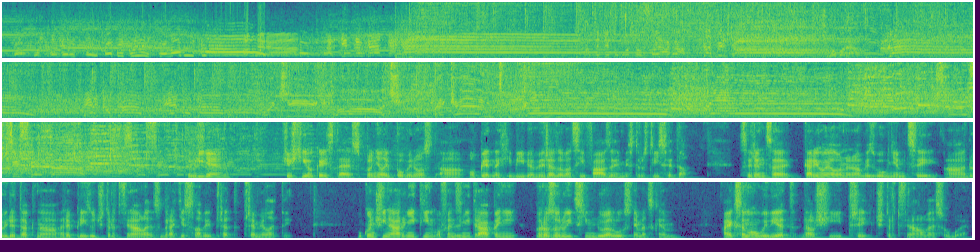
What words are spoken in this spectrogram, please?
Procházka. Už může vystřelit. Patiku ještě, nový Pantera. Martin Procházka. A teď je tu možnost Vojágra. Kapitán! Svoboda. Gol! Je to tam! Je to tam! Vojčík, Hlaváč, Bekend, gol! Gol! Jsme mistři světa! Jsme světoví... Dobrý den. Čeští hokejisté splnili povinnost a opět nechybí ve vyřazovací fázi mistrovství světa. Syřence Kariho Jalonena vyzvou Němci a dojde tak na reprízu čtvrtfinále z Bratislavy před třemi lety. Ukončí národní tým ofenzivní trápení v rozhodujícím duelu s Německem? A jak se mohou vyvíjet další tři čtvrtfinálové souboje?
